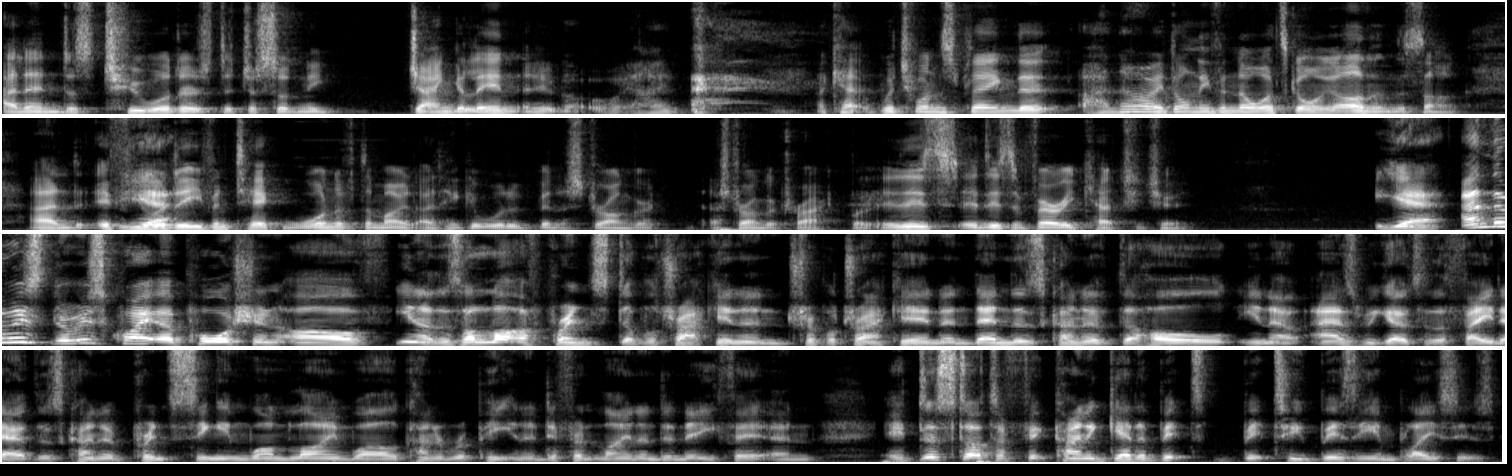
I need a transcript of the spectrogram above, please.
and then there's two others that just suddenly jangle in, and you go, "Oh, I, I can't. Which one's playing the? I know I don't even know what's going on in the song. And if you Yeah. would even take one of them out, I think it would have been a stronger a stronger track. But it is it is a very catchy tune. Yeah, and there is there is quite a portion of you know there's a lot of Prince double tracking and triple tracking, and then there's kind of the whole you know as we go to the fade out, there's kind of Prince singing one line while kind of repeating a different line underneath it, and it does start to fit, kind of get a bit bit too busy in places.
